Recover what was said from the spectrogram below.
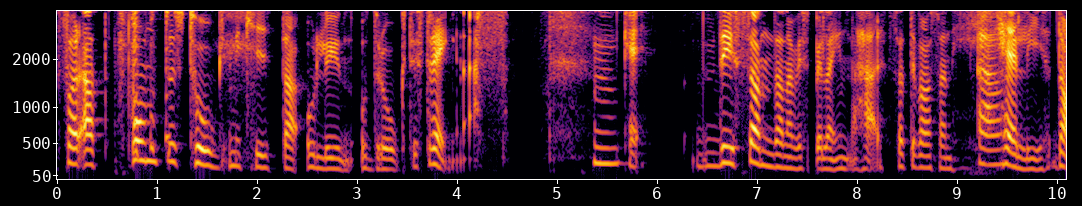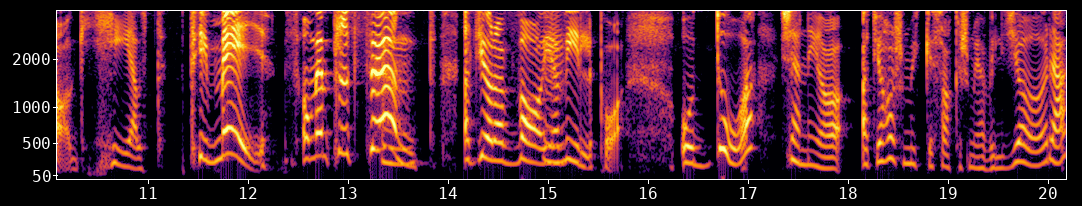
För att Pontus tog Nikita och Lynn och drog till Strängnäs. Mm, Okej. Det är söndag när vi spelar in det här. Så att det var en Ja. helgdag. Helt till mig! Som en present! Att göra vad jag vill på. Och då känner jag att jag har så mycket saker som jag vill göra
